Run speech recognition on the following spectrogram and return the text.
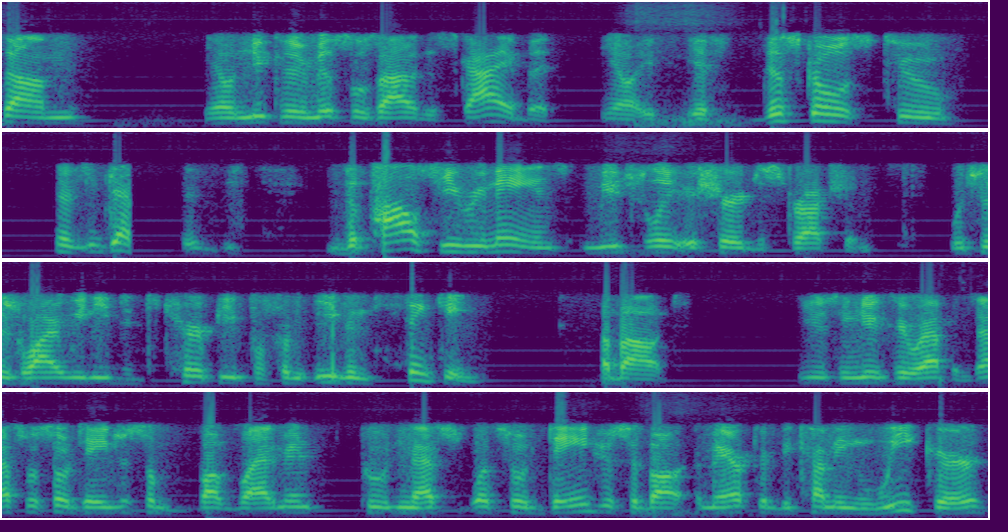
some, you know, nuclear missiles out of the sky. But you know, if, if this goes to again, the policy remains mutually assured destruction, which is why we need to deter people from even thinking about using nuclear weapons. That's what's so dangerous about Vladimir Putin. That's what's so dangerous about America becoming weaker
